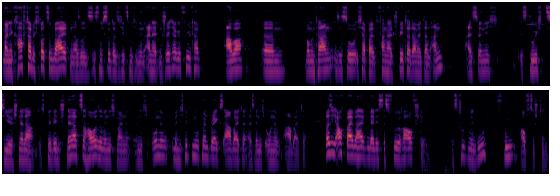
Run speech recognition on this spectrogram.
meine Kraft habe ich trotzdem behalten. Also es ist nicht so, dass ich jetzt mich in den Einheiten schwächer gefühlt habe. Aber ähm, momentan ist es so, ich halt, fange halt später damit dann an, als wenn ich es durchziehe, schneller. Ich bin schneller zu Hause, wenn ich, meine, wenn, ich ohne, wenn ich mit Movement Breaks arbeite, als wenn ich ohne arbeite. Was ich auch beibehalten werde, ist das frühere Aufstehen. Es tut mir gut, früh aufzustehen.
